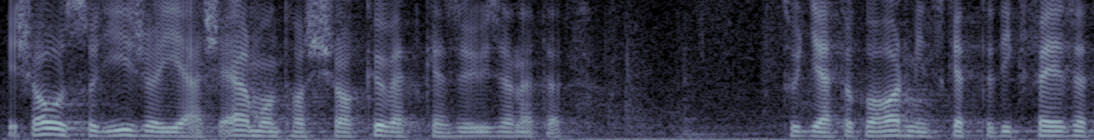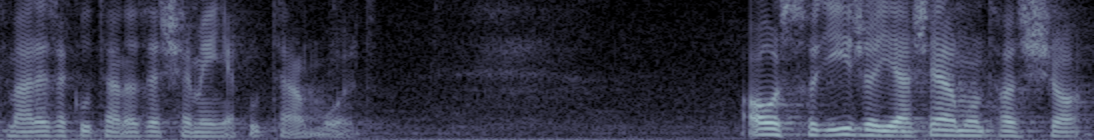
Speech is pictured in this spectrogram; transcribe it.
és ahhoz, hogy Izsaiás elmondhassa a következő üzenetet. Tudjátok, a 32. fejezet már ezek után az események után volt. Ahhoz, hogy Izsaiás elmondhassa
